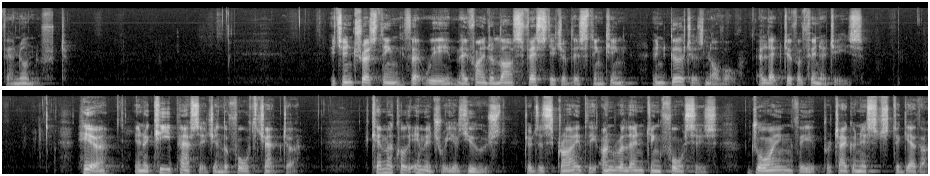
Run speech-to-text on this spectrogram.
Vernunft. It's interesting that we may find a last vestige of this thinking in Goethe's novel, Elective Affinities. Here, in a key passage in the fourth chapter, chemical imagery is used to describe the unrelenting forces drawing the protagonists together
